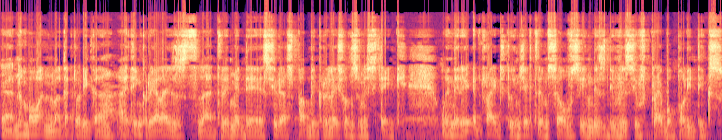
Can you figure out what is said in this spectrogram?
uh, number one, Vakatolika, I think realized that they made a serious public relations mistake when they tried to inject themselves in this divisive tribal politics.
